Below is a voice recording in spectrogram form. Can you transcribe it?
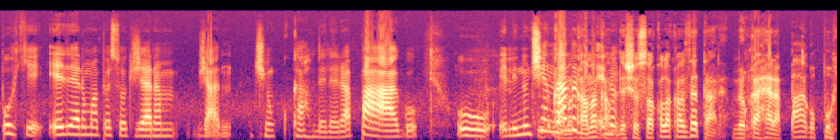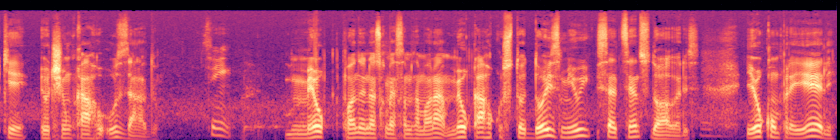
Porque ele era uma pessoa que já era. Já tinha o carro dele era pago. O, ele não tinha calma, nada. Calma, calma, não- deixa eu só colocar os detalhes. Meu carro era pago porque eu tinha um carro usado. Sim. Meu, quando nós começamos a namorar, meu carro custou 2.700 dólares. Eu comprei ele,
